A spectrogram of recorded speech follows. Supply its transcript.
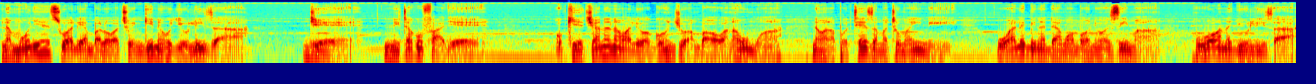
Na moja ya swali ambalo watu wengine hujiuliza, je, nitakufaje? Ukiachana na wale wagonjwa ambao wanaumwa na wanapoteza matumaini, wale binadamu ambao ni wazima huwa wanajiuliza,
